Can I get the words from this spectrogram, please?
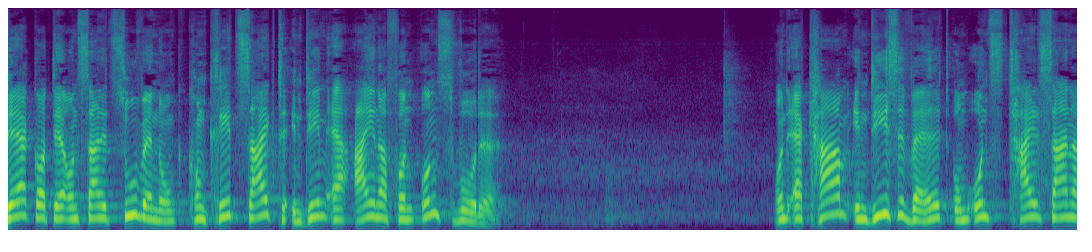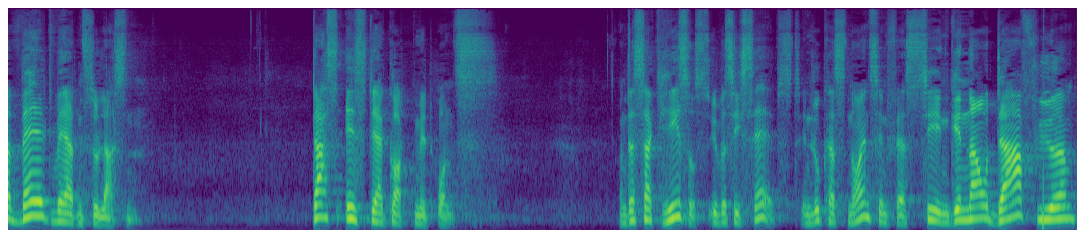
der Gott, der uns seine Zuwendung konkret zeigte, indem er einer von uns wurde. Und er kam in diese Welt, um uns Teil seiner Welt werden zu lassen. Das ist der Gott mit uns. Und das sagt Jesus über sich selbst in Lukas 19, Vers 10. Genau dafür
